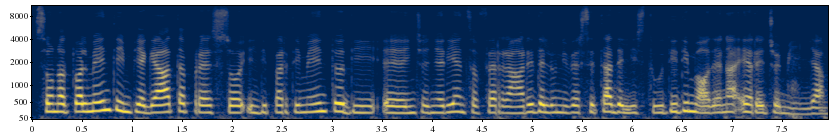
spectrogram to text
Sono attualmente impiegata presso il Dipartimento di eh, Ingegneria Enzo Ferrari dell'Università degli Studi di Modena e Reggio Emilia.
